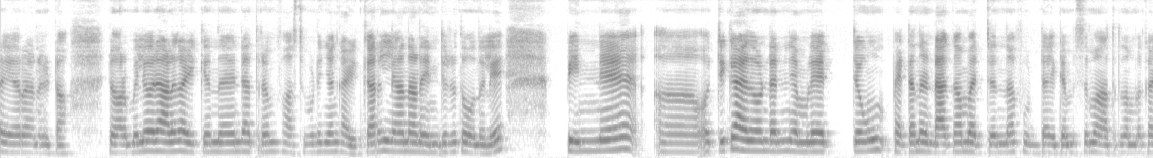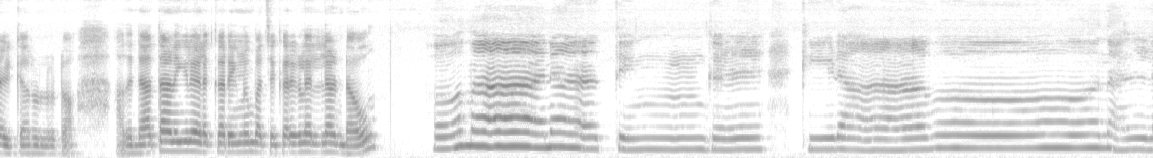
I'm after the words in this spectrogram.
റെയർ ആണ് കേട്ടോ. നോർമലി ഒരാൾ കഴിക്കുന്നതിന്റെ അത്രയും ഫാസ്റ്റ് ഫുഡ് ഞാൻ കഴിക്കാറില്ല എന്നാണ് എന്റെ ഒരു തോന്നൽ പിന്നെ ഒറ്റയ്ക്ക് ആയതുകൊണ്ട് തന്നെ നമ്മൾ ഏറ്റവും പെട്ടെന്ന് ഉണ്ടാക്കാൻ പറ്റുന്ന ഫുഡ് ഐറ്റംസ് മാത്രമേ നമ്മൾ കഴിക്കാറുള്ളൂ കേട്ടോ. അതിന്റെ അകത്താണെങ്കിൽ ഇലക്കറികളും പച്ചക്കറികളും എല്ലാം ഉണ്ടാവും. ഓ മാനത്തിങ്കൾ കിടാവോ നല്ല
